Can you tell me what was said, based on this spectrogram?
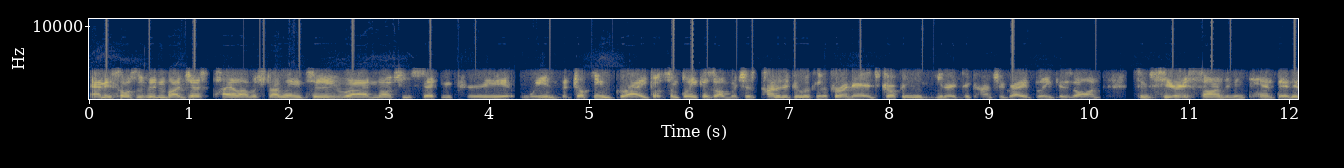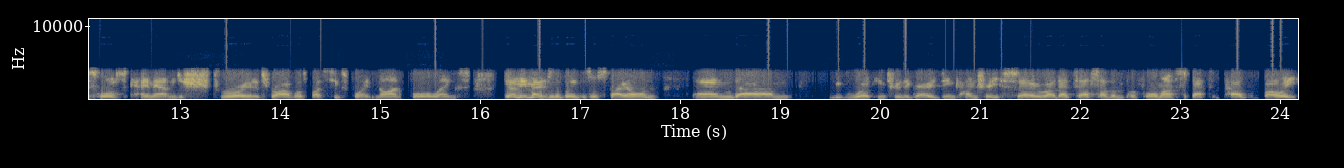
And this horse was ridden by Jess Taylor. Was struggling to uh, notch his second career win, but dropped in grey, got some blinkers on, which is kind of if you're looking for an edge, dropping you know to country grade blinkers on, some serious signs of intent there. This horse came out and destroyed its rivals by 6.94 lengths. You only imagine the blinkers will stay on, and um, working through the grades in country. So uh, that's our southern performer, Spat Pav Bowie.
